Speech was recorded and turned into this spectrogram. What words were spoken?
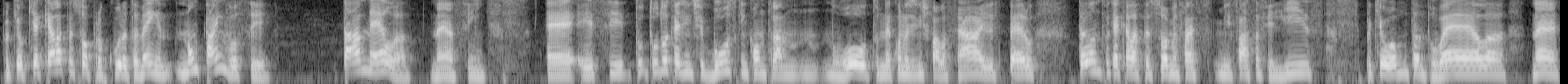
porque o que aquela pessoa procura também não tá em você, tá nela, né? Assim, é esse tudo que a gente busca encontrar no outro, né? Quando a gente fala assim, ah, eu espero tanto que aquela pessoa me, faz, me faça feliz, porque eu amo tanto ela, né?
